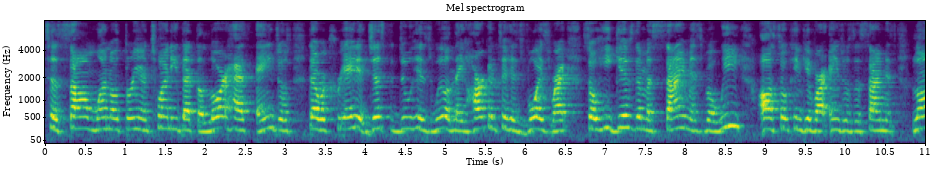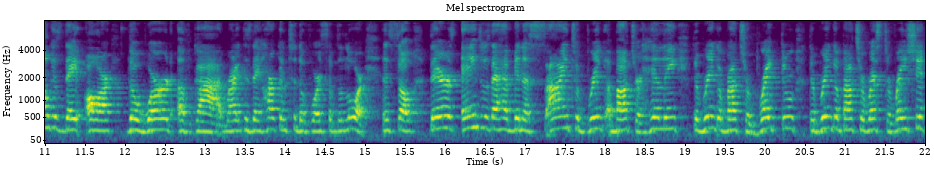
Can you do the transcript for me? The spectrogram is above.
to Psalm 103 and 20 that the Lord has angels that were created just to do his will and they hearken to his voice right? So he gives them assignments but we also can give our angels assignments long as they are the word of God right? Because they hearken to the voice of the Lord. And so there's angels that have been assigned to bring about your healing to bring about your breakthrough to bring about your restoration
